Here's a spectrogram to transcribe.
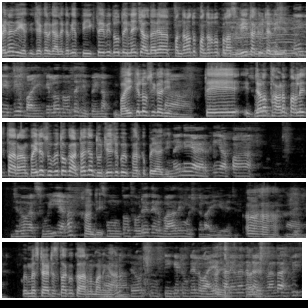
ਪਹਿਲਾਂ ਦੀ ਜੇਕਰ ਗੱਲ ਕਰੀਏ ਪੀਕ ਤੇ ਵੀ ਦੁੱਧ ਇੰਨਾ ਹੀ ਚੱਲਦਾ ਰਿਹਾ 15 ਤੋਂ 15 ਤੋਂ ਪਲੱਸ 20 ਤੱਕ ਵੀ ਚੱਲੀ ਹੈ ਨਹੀਂ ਵੀਰ ਜੀ 22 ਕਿਲੋ ਦੁੱਧ ਸੀ ਪਹਿਲਾਂ। 22 ਕਿਲੋ ਸੀਗਾ ਜੀ। ਹਾਂ। ਤੇ ਜਿਹੜਾ ਥਣ ਪਰਲੇ ਚ ਧਾਰਾਂ ਪਹਿਲੇ ਸੂਬੇ ਤੋਂ ਘੱਟ ਆ ਜਾਂ ਦੂਜੇ ਚ ਕੋਈ ਫ਼ਰਕ ਪਿਆ ਜੀ? ਨਹੀਂ ਨਹੀਂ ਯਾਰ ਕੀ ਆਪਾਂ ਜਦੋਂ ਇਹ ਸੂਈ ਹੈ ਨਾ ਹਾਂਜੀ। ਸੂਣ ਤੋਂ ਥੋੜੇ ਦਿਨ ਬਾਅਦ ਹੀ ਮੁਸ਼ਕਲ ਆਈ ਇਹਦੇ ਚ। ਹਾਂ ਹਾਂ ਹਾਂ। ਹਾਂ। ਕੋਈ ਮਿਸਟੇਟਸ ਦਾ ਕੋਈ ਕਾਰਨ ਬਣ ਗਿਆ ਹਨਾ? ਹਾਂ ਤੇ ਉਹ ਟੀਕੇ ਟੂਕੇ ਲਵਾਏ ਸਾਰੇ ਮੈਂ ਤੇ। ਡਾਕਟਰਾਂ ਦਾ ਸੀ ਵੀ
